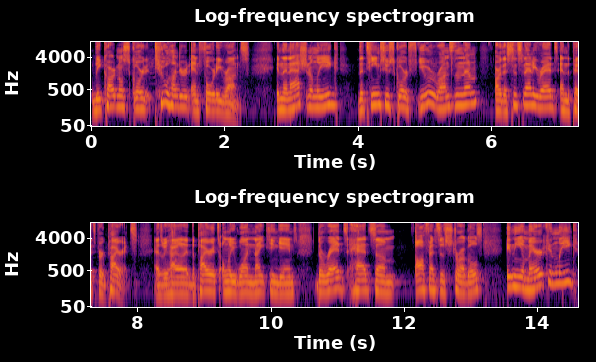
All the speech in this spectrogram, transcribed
the Cardinals scored 240 runs. In the National League, the teams who scored fewer runs than them are the Cincinnati Reds and the Pittsburgh Pirates. As we highlighted, the Pirates only won 19 games. The Reds had some offensive struggles. In the American League,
